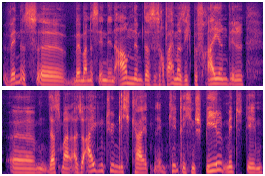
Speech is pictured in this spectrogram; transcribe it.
wenn es, äh, wenn man es in den Arm nimmt, dass es auf einmal sich befreien will, ähm, dass man also Eigentümlichkeiten im kindlichen Spiel mit den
